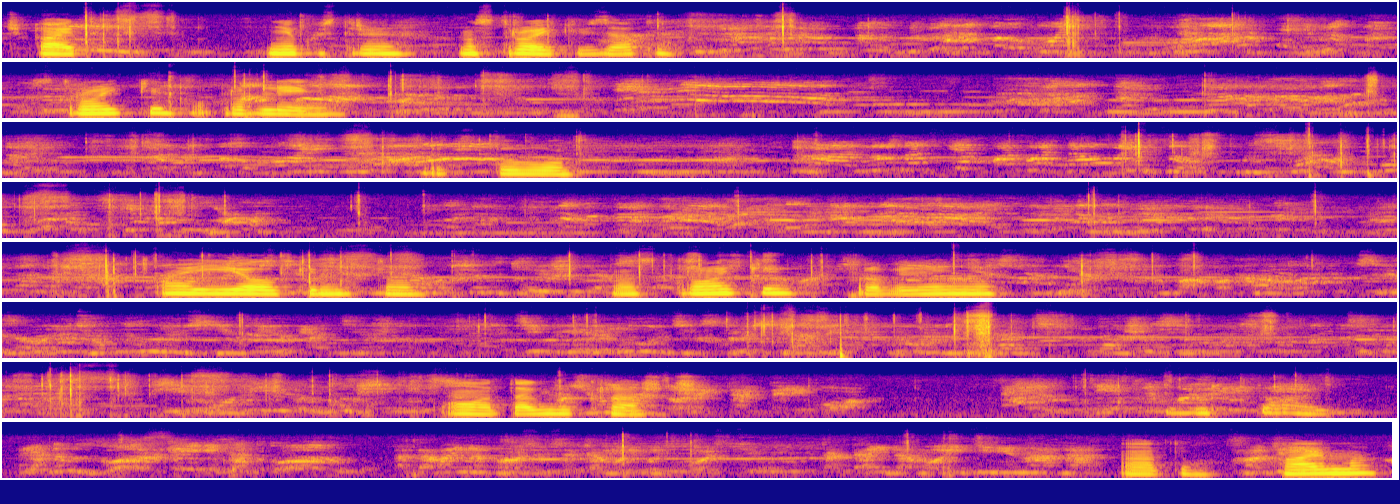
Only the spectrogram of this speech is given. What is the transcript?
Чекайте. Мені якось треба настройки взяти. Настройки, управління. От того. Ай, елкин, что? Настройки, управление. Так буде краще. Вертай. А, то гальма.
